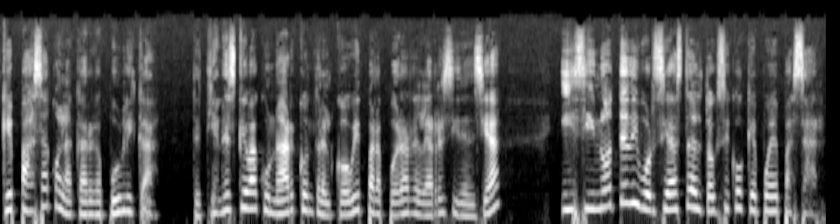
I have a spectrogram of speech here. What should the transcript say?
¿Qué pasa con la carga pública? ¿Te tienes que vacunar contra el COVID para poder arreglar residencia? Y si no te divorciaste del tóxico, ¿qué puede pasar?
